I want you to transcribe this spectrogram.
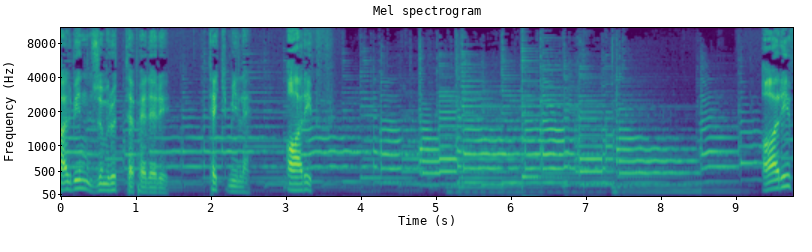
Kalbin zümrüt tepeleri, tekmile, Arif. Arif,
